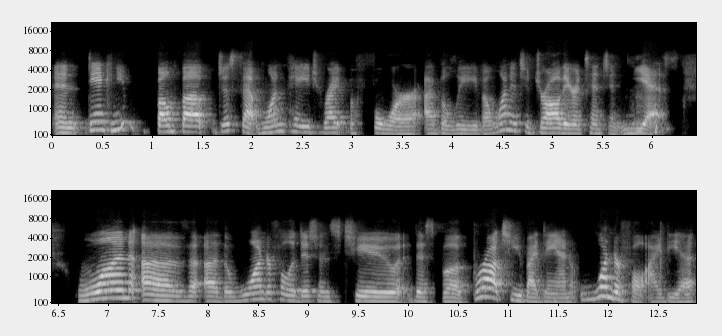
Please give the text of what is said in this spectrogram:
And Dan, can you bump up just that one page right before, I believe? I wanted to draw their attention. Mm-hmm. Yes one of uh, the wonderful additions to this book brought to you by Dan. Wonderful idea.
